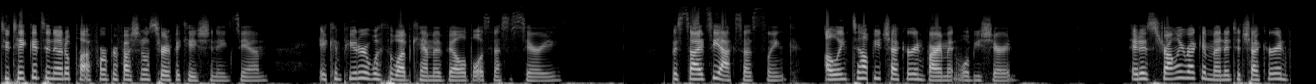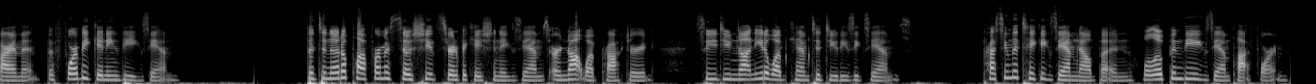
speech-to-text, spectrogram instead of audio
To take a Denodo Platform Professional Certification exam, a computer with a webcam available is necessary. Besides the access link, a link to help you check your environment will be shared. It is strongly recommended to check your environment before beginning the exam. The Denodo Platform Associate Certification exams are not web proctored, so you do not need a webcam to do these exams. Pressing the Take Exam Now button will open the exam platform.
